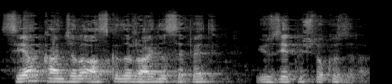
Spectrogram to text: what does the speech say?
Siyah kancalı askılı raylı sepet 179 lira.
